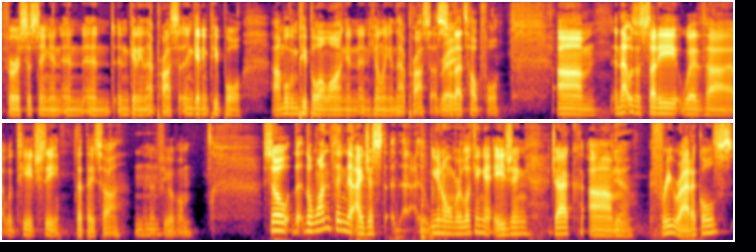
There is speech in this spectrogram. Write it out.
for assisting in in, in in getting that process and getting people uh, moving people along and, and healing in that process. So that's helpful. Um, and that was a study with uh, with THC that they saw a Mhm. few of them. So the the one thing that I just you know when we're looking at aging, Jack, um, Yeah. Free radicals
